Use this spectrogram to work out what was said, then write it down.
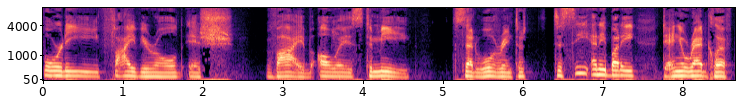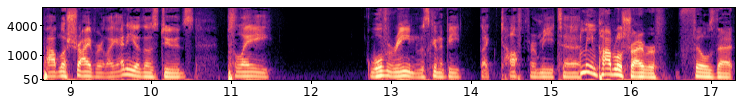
forty five year old ish vibe always to me said Wolverine to to see anybody, Daniel Radcliffe, Pablo Schreiber, like any of those dudes play Wolverine was gonna be like tough for me to I mean, Pablo Schreiber f- fills that.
